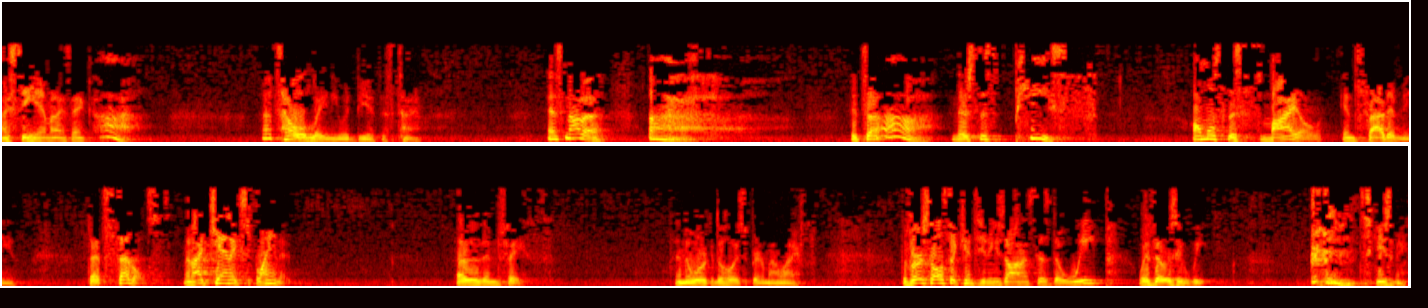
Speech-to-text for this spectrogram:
I see him and I think, ah, that's how old Lainey would be at this time. And it's not a, ah, it's a, ah. And there's this peace, almost this smile inside of me that settles. And I can't explain it other than faith and the work of the Holy Spirit in my life. The verse also continues on and says to weep with those who weep. Excuse me.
